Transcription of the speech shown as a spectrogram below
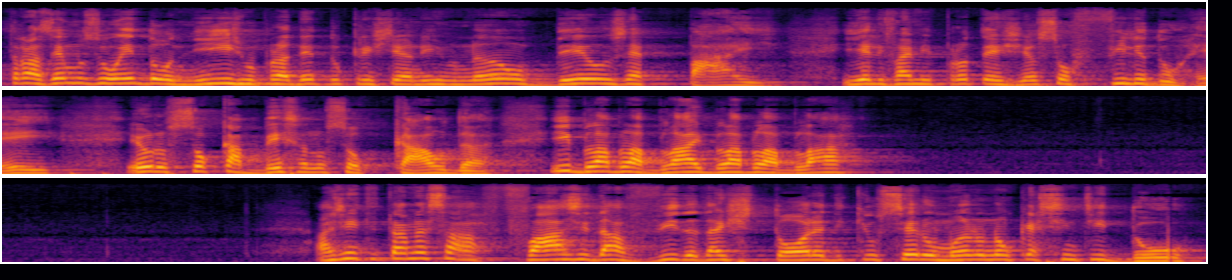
trazemos o hedonismo para dentro do cristianismo. Não, Deus é Pai. E Ele vai me proteger. Eu sou filho do rei. Eu sou cabeça, não sou cauda. E blá blá blá e blá blá blá. A gente está nessa fase da vida, da história, de que o ser humano não quer sentir dor,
